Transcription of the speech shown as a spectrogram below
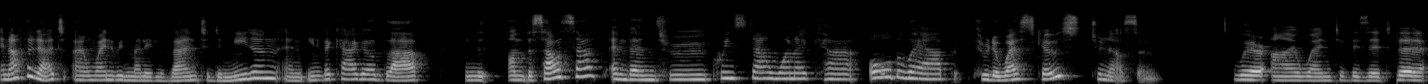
And after that, I went with my little van to Dunedin and Invercargill, Bluff, and on the south south, and then through Queenstown, Wanaka, all the way up through the west coast to Nelson where I went to visit the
